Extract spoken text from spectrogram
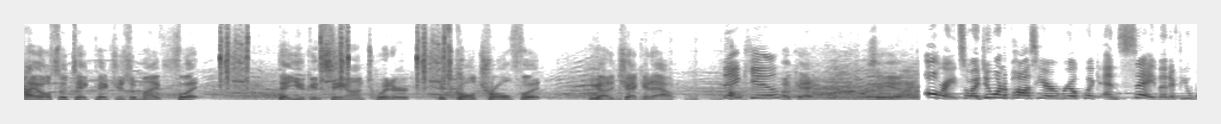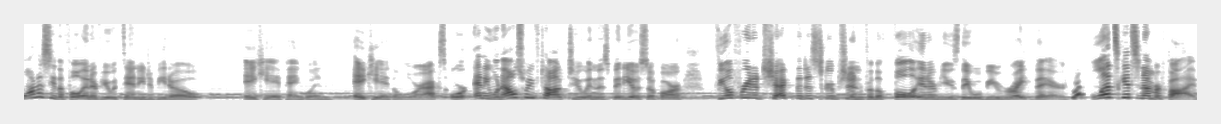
I also take pictures of my foot that you can see on Twitter. It's called Troll Foot. You got to check it out. Thank you. Okay, see ya. All right, so I do want to pause here real quick and say that if you want to see the full interview with Danny DeVito, aka Penguin, aka the Lorax, or anyone else we've talked to in this video so far, feel free to check the description for the full interviews. They will be right there. Let's get to number five.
